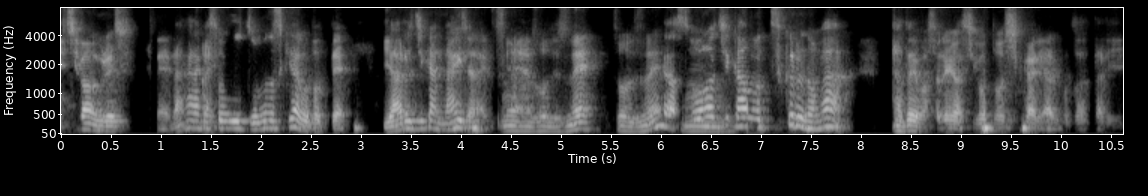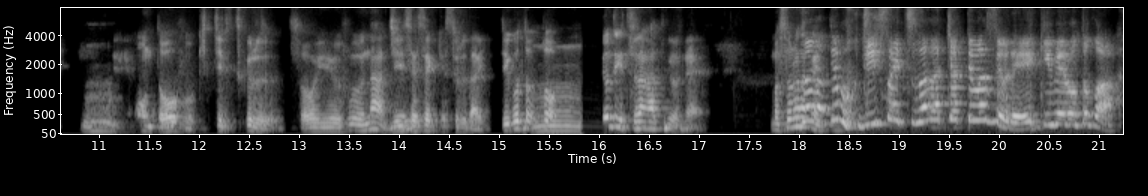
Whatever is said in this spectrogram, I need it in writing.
一番嬉しいですね。なかなかそういう自分の好きなことってやる時間ないじゃないですか。ね、そうですね。そうですね。だからその時間を作るのが、例えばそれが仕事をしっかりやることだったり、オンとオフをきっちり作る、そういうふうな人生設計するだりっていうことと、うん。基本的につながってくるんで、まあ、その中にでも実際つながっちゃってますよね。駅メロとか、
